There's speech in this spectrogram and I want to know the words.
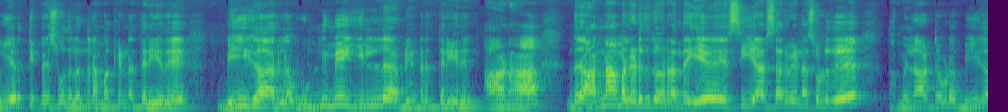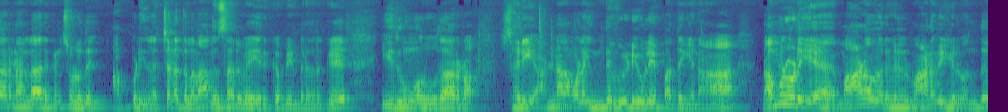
உயர்த்தி பேசுவதுலேருந்து நமக்கு என்ன தெரியுது? பீகாரில் ஒன்றுமே இல்லை அப்படின்றது தெரியுது. ஆனால் இந்த அண்ணாமலை எடுத்துகிட்டு வர்ற அந்த ஏஎஸ்சிஆர் சர்வே என்ன சொல்லுது? தமிழ்நாட்டை விட பீகார் நல்லா இருக்குன்னு சொல்லுது. அப்படி லட்சணத்தில் தான் அந்த சர்வே இருக்குது அப்படின்றதுக்கு இதுவும் ஒரு உதாரணம். சரி அண்ணாமலை இந்த வீடியோவிலே பார்த்தீங்கன்னா நம்மளுடைய மாணவர்கள் மாணவிகள் வந்து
